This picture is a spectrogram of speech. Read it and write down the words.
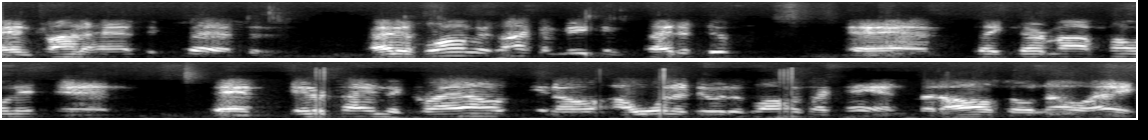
and try to have success. And, and as long as I can be competitive and take care of my opponent and and entertain the crowd, you know, I want to do it as long as I can. But I also know, hey,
